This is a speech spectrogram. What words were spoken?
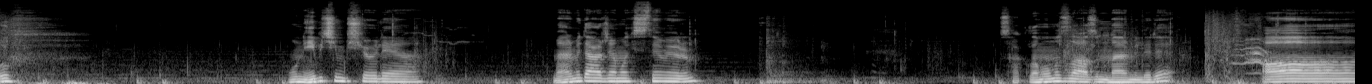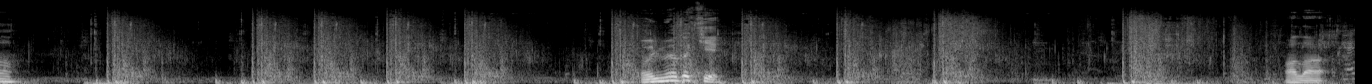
Uf. O ne biçim bir şey öyle ya? Mermi de harcamak istemiyorum. Saklamamız lazım mermileri. Aa. Ölmüyor da ki. Valla Okay.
